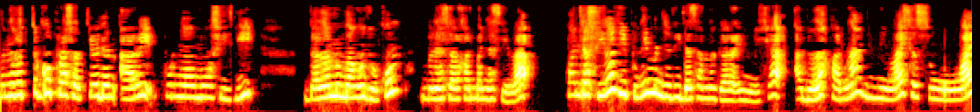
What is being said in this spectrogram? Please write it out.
Menurut Teguh Prasetyo dan Ari Purnomo Sisi, dalam membangun hukum berdasarkan Pancasila, Pancasila dipilih menjadi dasar negara Indonesia adalah karena dinilai sesuai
